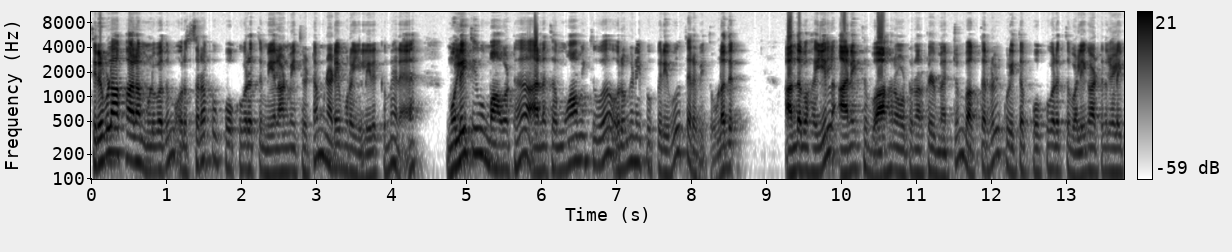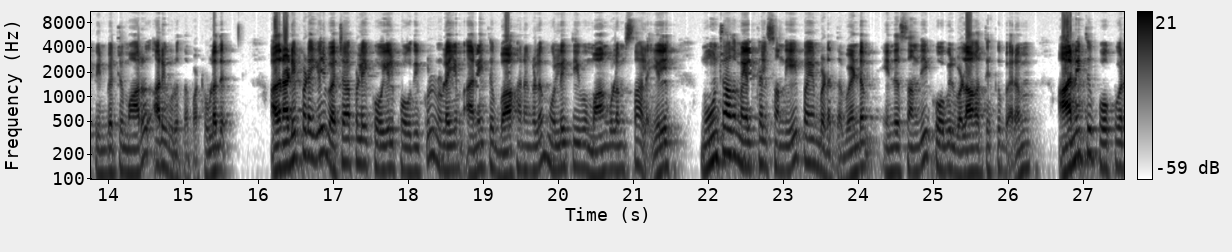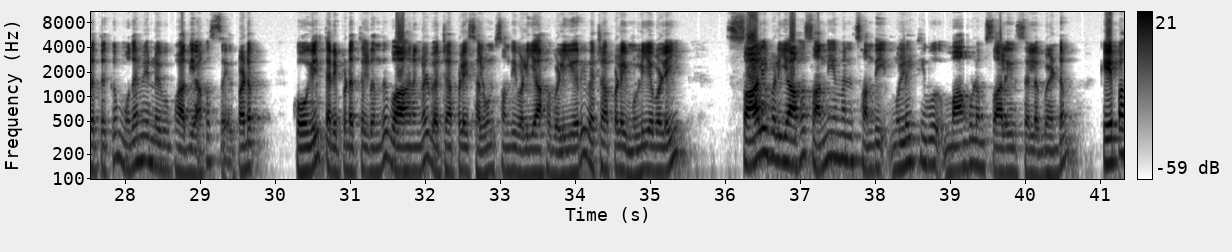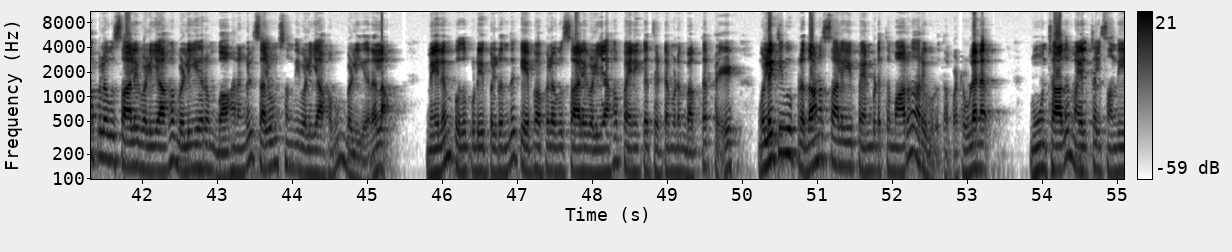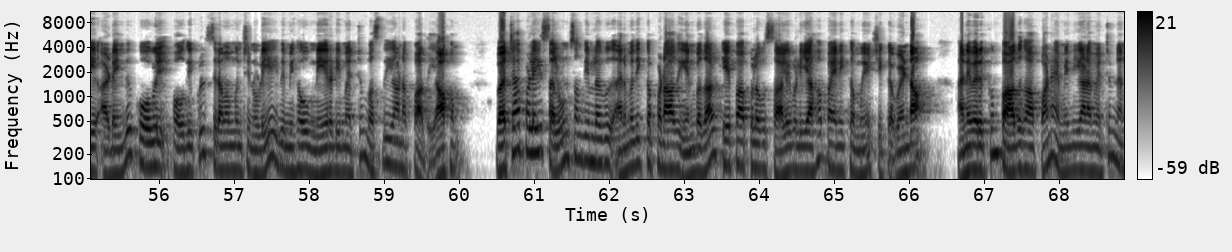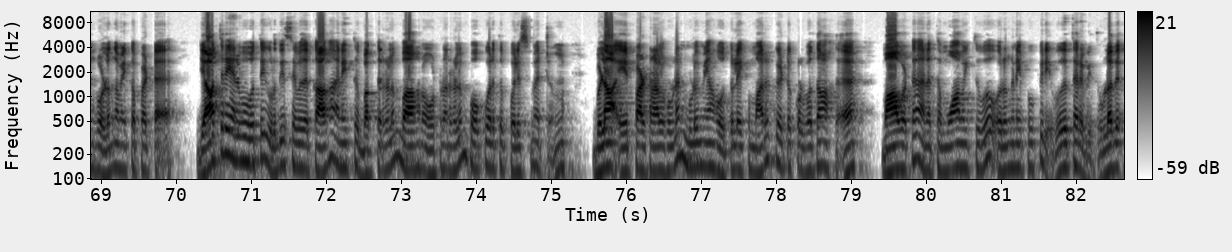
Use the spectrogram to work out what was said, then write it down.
திருவிழா காலம் முழுவதும் ஒரு சிறப்பு போக்குவரத்து மேலாண்மை திட்டம் நடைமுறையில் இருக்கும் என முல்லைத்தீவு மாவட்ட அனைத்து முகாமித்துவ ஒருங்கிணைப்பு பிரிவு தெரிவித்துள்ளது. அந்த வகையில் அனைத்து வாகன ஓட்டுநர்கள் மற்றும் பக்தர்கள் குறித்த போக்குவரத்து வழிகாட்டுதல்களை பின்பற்றுமாறு அறிவுறுத்தப்பட்டுள்ளது. அதன் அடிப்படையில் வற்றாப்பிள்ளை கோயில் பகுதிக்குள் நுழையும் அனைத்து வாகனங்களும் முல்லைத்தீவு மாங்குளம் சாலையில் மூன்றாவது மைல்கல் சந்தியை பயன்படுத்த வேண்டும். இந்த சந்தி கோவில் வளாகத்திற்கு வரும் அனைத்து போக்குவரத்துக்கும் முதன்மை நுழைவு பாதையாக செயல்படும். கோயில் திரைப்படத்திலிருந்து வாகனங்கள் வெற்றாப்பளை சலூன் சந்தி வழியாக வெளியேறி வெற்றாப்பளை முள்ளியவழி சாலை வழியாக சந்தியம்மன் சந்தி முல்லைத்தீவு மாங்குளம் சாலையில் செல்ல வேண்டும். கேப்பாப்புலவு சாலை வழியாக வெளியேறும் வாகனங்கள் சலூன் சந்தி வழியாகவும் வெளியேறலாம். மேலும் புதுக்குடியிருப்பிலிருந்து கேப்பாப்பிலவு சாலை வழியாக பயணிக்க திட்டமிடும் பக்தர்கள் முல்லைத்தீவு பிரதான சாலையை பயன்படுத்துமாறு அறிவுறுத்தப்பட்டுள்ளனர். மூன்றாவது மைல்கல் சந்தையை அடைந்து கோவில் பகுதிக்குள் சிரமமின்றி நுழைய இது மிகவும் நேரடி மற்றும் வசதியான பாதையாகும். வற்றாப்பளை சலூன் சந்தியுள்ளவு அனுமதிக்கப்படாது என்பதால் கேப்பாப்புலவு சாலை வழியாக பயணிக்க முயற்சிக்க வேண்டாம். அனைவருக்கும் பாதுகாப்பான அமைதியான மற்றும் நன்கு ஒழுங்கமைக்கப்பட்ட யாத்திரை அனுபவத்தை உறுதி செய்வதற்காக அனைத்து பக்தர்களும் வாகன ஓட்டுநர்களும் போக்குவரத்து போலீஸ் மற்றும் விழா ஏற்பாட்டாளர்களுடன் முழுமையாக ஒத்துழைக்குமாறு கேட்டுக்கொள்வதாக மாவட்ட அனைத்த முகாமைத்துவ ஒருங்கிணைப்பு பிரிவு தெரிவித்துள்ளது.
